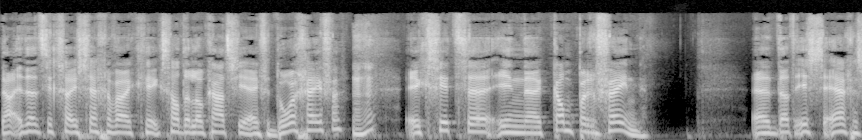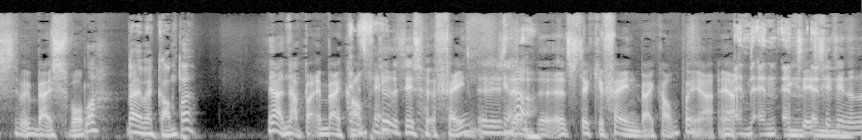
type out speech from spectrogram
Nou, dat, ik zal je zeggen waar ik. Ik zal de locatie even doorgeven. Mhm. Ik zit eh, in eh, Kamperveen. Eh, dat is ergens bij Zwolle. bij, bij Kampen. Ja, nou, bij, bij Kampen. natuurlijk. Het is eh, veen. Het is Ja. de- de- het stukje veen bij Kampen. Ja, ja. En, en, en, ik zit- in een,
